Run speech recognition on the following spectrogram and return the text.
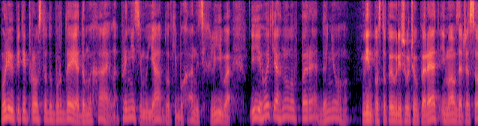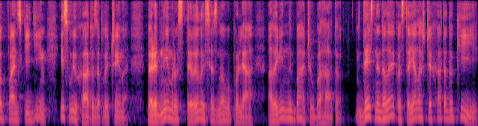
Волів піти просто до бурдея, до Михайла, приніс йому яблуки, буханець хліба, і його тягнуло вперед до нього. Він поступив рішуче вперед і мав за часок панський дім і свою хату за плечима. Перед ним розстелилися знову поля, але він не бачив багато. Десь недалеко стояла ще хата до Кії.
